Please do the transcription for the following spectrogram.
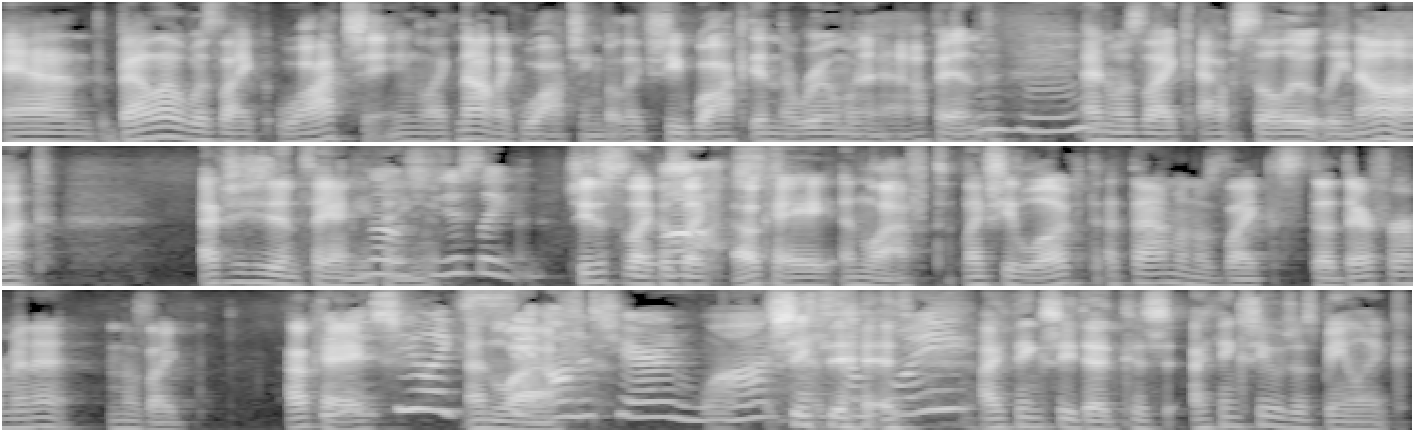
And Bella was like watching, like not like watching, but like she walked in the room when it happened Mm-hmm. and was like, absolutely not. Actually, she didn't say anything. No, she just like She just like was like okay and left. Like she looked at them and was like stood there for a minute and was like okay. Didn't she like and sit on a chair and watch She at did. some point? I think she did because I think she was just being like,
